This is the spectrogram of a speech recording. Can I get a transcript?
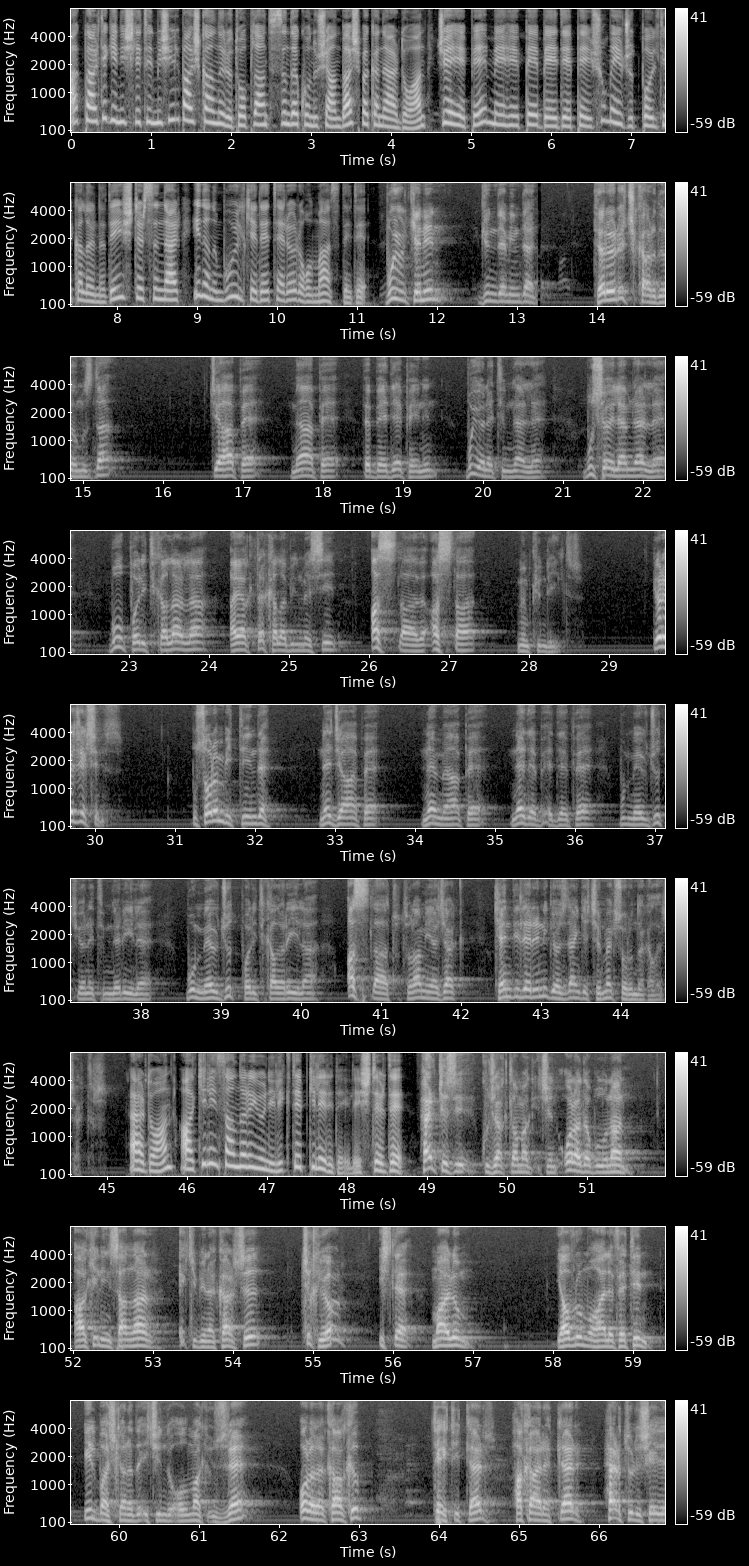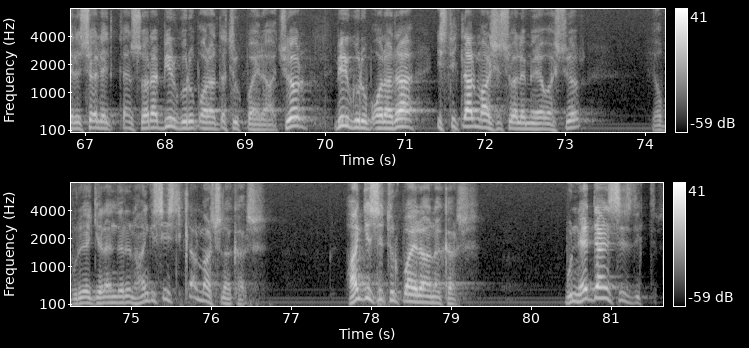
AK Parti genişletilmiş il başkanları toplantısında konuşan Başbakan Erdoğan, CHP, MHP, BDP şu mevcut politikalarını değiştirsinler, inanın bu ülkede terör olmaz dedi. Bu ülkenin gündeminden terörü çıkardığımızda CHP, MHP ve BDP'nin bu yönetimlerle, bu söylemlerle, bu politikalarla ayakta kalabilmesi asla ve asla mümkün değildir. Göreceksiniz. Bu sorun bittiğinde ne CHP, ne MHP, ne de BDP bu mevcut yönetimleriyle, bu mevcut politikalarıyla asla tutunamayacak, kendilerini gözden geçirmek zorunda kalacaktır. Erdoğan, akil insanlara yönelik tepkileri de eleştirdi. Herkesi kucaklamak için orada bulunan akil insanlar ekibine karşı çıkıyor. İşte malum yavru muhalefetin il başkanı da içinde olmak üzere orada kalkıp tehditler, hakaretler, her türlü şeyleri söyledikten sonra bir grup orada Türk bayrağı açıyor. Bir grup orada İstiklal Marşı söylemeye başlıyor. Ya buraya gelenlerin hangisi İstiklal Marşı'na karşı? Hangisi Türk bayrağına karşı? Bu ne densizliktir?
